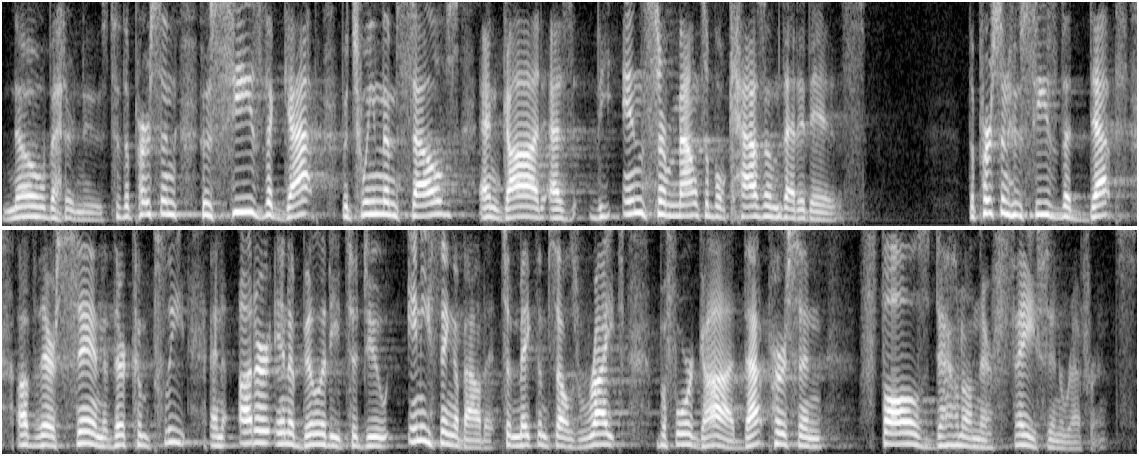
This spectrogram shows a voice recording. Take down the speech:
No better news. To the person who sees the gap between themselves and God as the insurmountable chasm that it is. The person who sees the depth of their sin, their complete and utter inability to do anything about it, to make themselves right before God, that person falls down on their face in reverence.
